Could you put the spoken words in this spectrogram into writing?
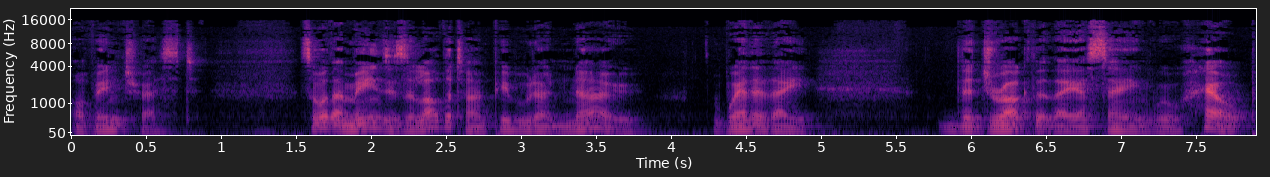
of interest. So what that means is a lot of the time people don't know whether they the drug that they are saying will help,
